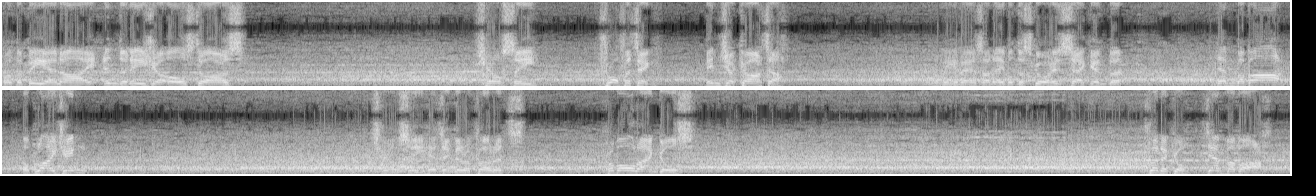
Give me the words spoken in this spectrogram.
for the BNI Indonesia All Stars. Chelsea profiting in Jakarta. Ramires unable to score his second, but Demba Ba obliging. Chelsea hitting their opponents from all angles. Clinical, Demba Ba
